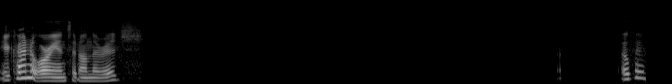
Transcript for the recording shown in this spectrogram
You're kind of oriented on the ridge. Okay.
